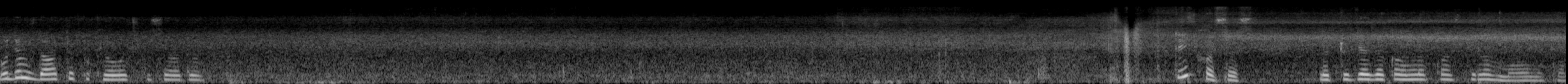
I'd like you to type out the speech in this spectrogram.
Будемо ждати покльовочки сьогодні. Тихо щось. Ну тут я за просто нормально так.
